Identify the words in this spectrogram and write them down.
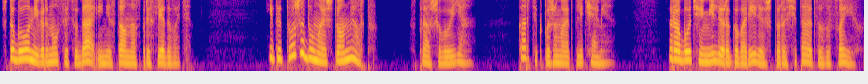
чтобы он не вернулся сюда и не стал нас преследовать. «И ты тоже думаешь, что он мертв? спрашиваю я. Картик пожимает плечами. Рабочие Миллера говорили, что рассчитаются за своих.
